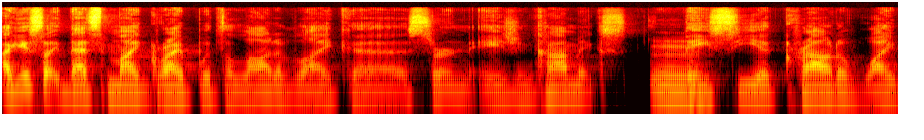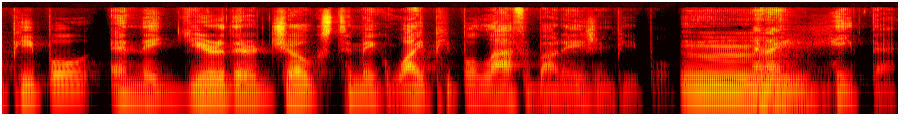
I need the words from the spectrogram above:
I guess like that's my gripe with a lot of like uh, certain Asian comics. Mm. They see a crowd of white people and they gear their jokes to make white people laugh about Asian people, and I Mm, hate that.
